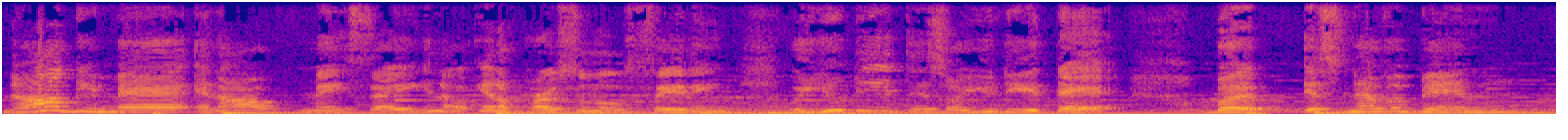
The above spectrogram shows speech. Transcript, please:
Now I'll get mad and I may say, you know, in a personal setting, well, you did this or you did that, but it's never been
